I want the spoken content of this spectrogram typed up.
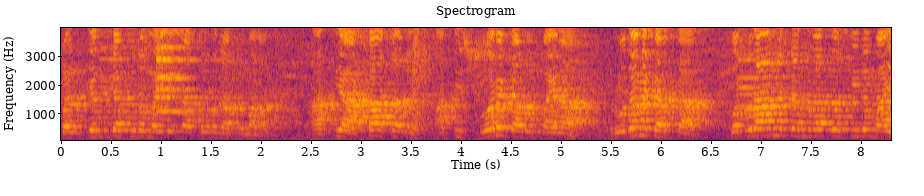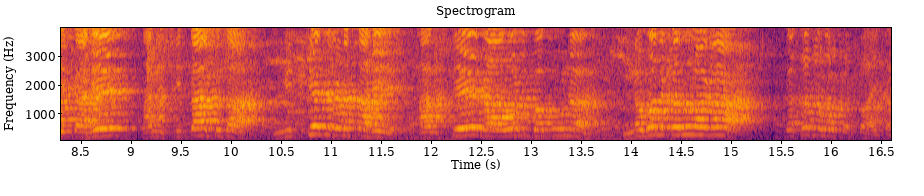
पंचमच्या पुढं महिलेचा स्वर जातो महाराज. अति अट्टासन अति स्वर काढून पाहिला. रुदन करतात. परशुरामचंद्राचं शिर माईक आहे आणि सीता सुद्धा नित्यच रडत आहे. आणि ते रावण बघून नवल करू लागला. कसं नवल करतो ऐका.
